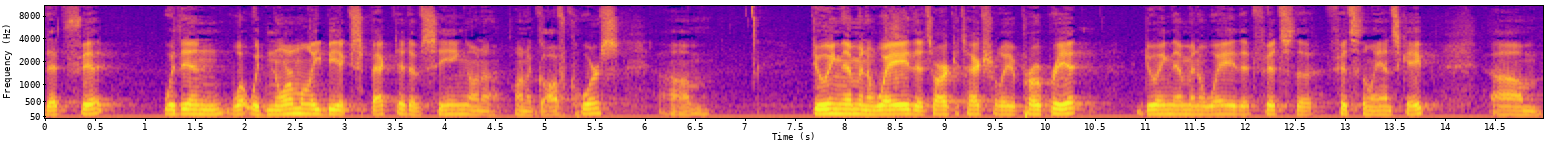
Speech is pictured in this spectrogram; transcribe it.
that fit within what would normally be expected of seeing on a, on a golf course, um, doing them in a way that's architecturally appropriate, doing them in a way that fits the, fits the landscape, um,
